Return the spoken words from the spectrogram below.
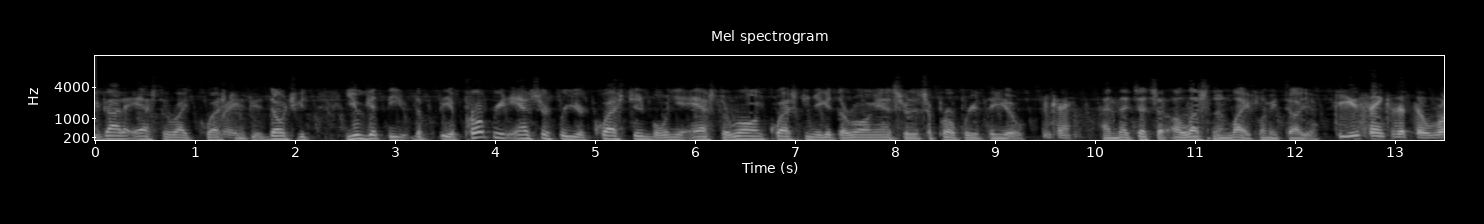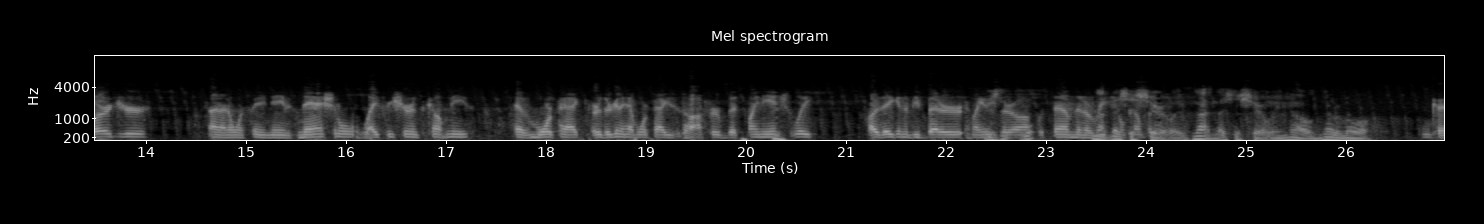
You got to ask the right question. If you don't, you get, you get the, the, the appropriate answer for your question, but when you ask the wrong question, you get the wrong answer that's appropriate to you. Okay. And that's, that's a, a lesson in life, let me tell you. Do you think that the larger, and I don't want to say any names, national life insurance companies have more pack, or they're going to have more packages to offer, but mm-hmm. financially, are they going to be better? Am I going to be better off with them than a Not regional company? necessarily. Not necessarily. No, not at all. Okay.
